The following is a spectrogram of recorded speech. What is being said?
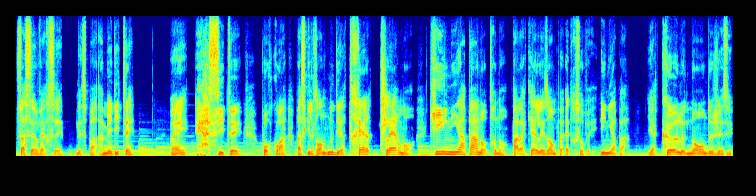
Ça, c'est un verset, n'est-ce pas, à méditer oui, et à citer. Pourquoi? Parce qu'ils vont nous dire très clairement qu'il n'y a pas un autre nom par lequel les hommes peuvent être sauvés. Il n'y a pas. Il n'y a que le nom de Jésus.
